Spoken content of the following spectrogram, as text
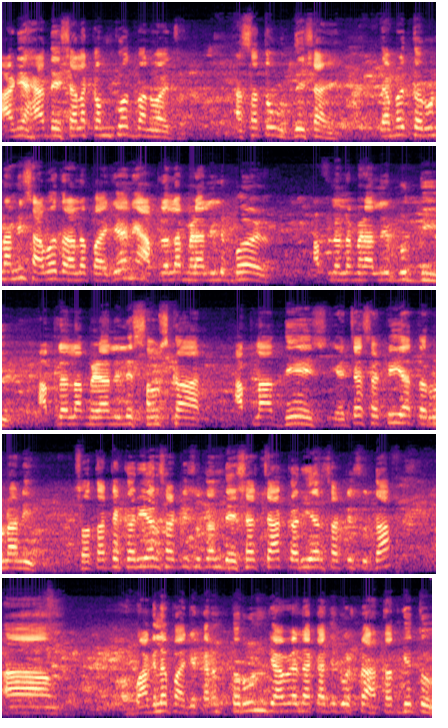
आणि ह्या देशाला कमकुवत बनवायचं. असा तो उद्देश आहे. त्यामुळे तरुणांनी सावध राहिलं पाहिजे आणि आपल्याला मिळालेले बळ आपल्याला मिळालेली बुद्धी आपल्याला मिळालेले संस्कार आपला देश याच्यासाठी या तरुणांनी स्वतःच्या करिअरसाठी सुद्धा आणि देशाच्या करिअरसाठी सुद्धा वागलं पाहिजे. कारण तरुण ज्या वेळेला एखादी गोष्ट हातात घेतो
